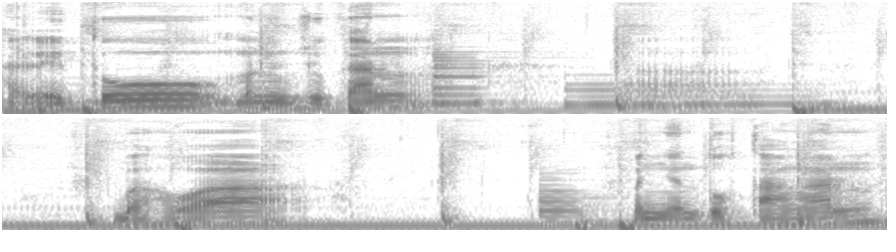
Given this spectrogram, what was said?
Hal itu menunjukkan uh, bahwa penyentuh tangan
